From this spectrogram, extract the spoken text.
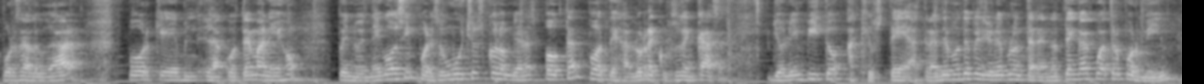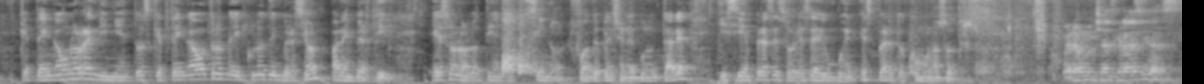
por saludar, porque la cuota de manejo pues no es negocio y por eso muchos colombianos optan por dejar los recursos en casa yo le invito a que usted a través del Fondo de Pensiones Voluntarias no tenga 4 por mil, que tenga unos rendimientos, que tenga otros vehículos de inversión para invertir. Eso no lo tiene sino el Fondo de Pensiones Voluntarias y siempre asesórese de un buen experto como nosotros. Bueno, muchas gracias.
